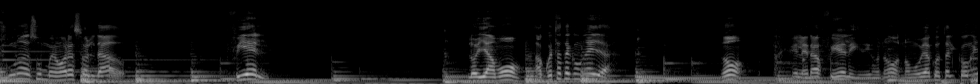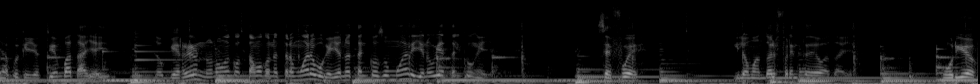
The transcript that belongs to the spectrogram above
uno de sus mejores soldados, fiel. Lo llamó, acuéstate con ella. No, él era fiel y dijo, no, no me voy a acostar con ella porque yo estoy en batalla y los guerreros no nos acostamos con nuestra mujeres porque ellos no están con su mujer y yo no voy a estar con ella. Se fue y lo mandó al frente de batalla. Murió.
